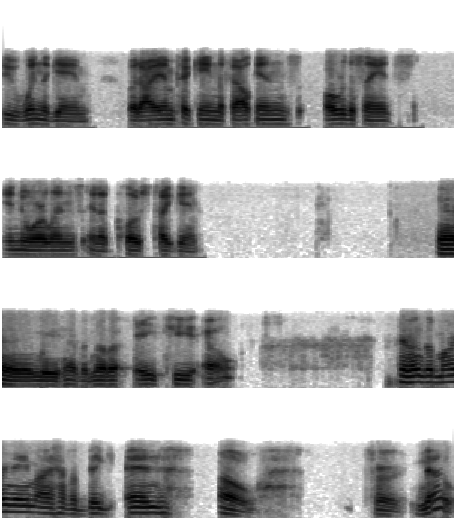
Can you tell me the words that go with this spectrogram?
to win the game. But I am picking the Falcons over the Saints in New Orleans in a close, tight game. And we have another ATL. And under my name, I have a big N O for no,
